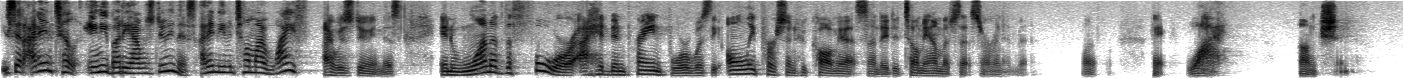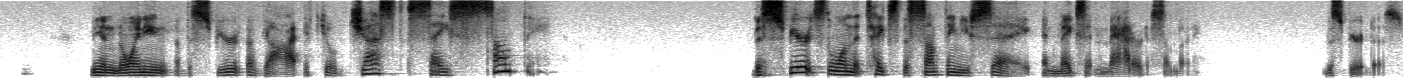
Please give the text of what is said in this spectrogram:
He said, I didn't tell anybody I was doing this. I didn't even tell my wife I was doing this. And one of the four I had been praying for was the only person who called me that Sunday to tell me how much that sermon had meant. Okay, why? Unction. The anointing of the Spirit of God. If you'll just say something, the Spirit's the one that takes the something you say and makes it matter to somebody. The Spirit does.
